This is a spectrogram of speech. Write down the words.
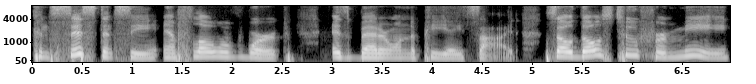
Consistency and flow of work is better on the PA side. So those two for me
